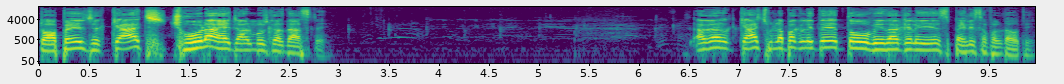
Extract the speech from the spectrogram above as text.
टॉपेज कैच छोड़ा है जानबूझकर दास ने। अगर कैच लपक लेते तो वेदा के लिए पहली सफलता होती।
